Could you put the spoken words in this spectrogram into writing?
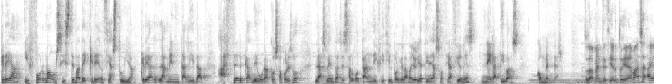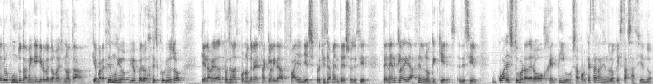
crea y forma un sistema de creencias tuya, crea la mentalidad acerca de una cosa. Por eso las ventas es algo tan difícil, porque la mayoría tiene asociaciones negativas con vender. Totalmente cierto. Y además hay otro punto también que quiero que tomes nota, que parece muy obvio, pero es curioso que la mayoría de las personas por no tener esta claridad fallan. Y es precisamente eso, es decir, tener claridad en lo que quieres. Es decir, ¿cuál es tu verdadero objetivo? O sea, ¿por qué estás haciendo lo que estás haciendo?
